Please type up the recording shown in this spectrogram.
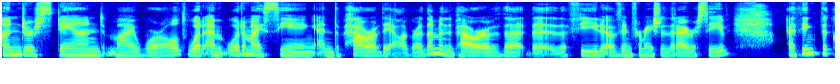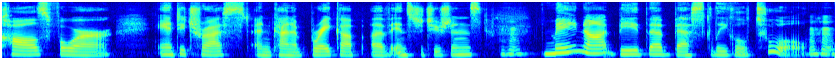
understand my world? What am what am i seeing? And the power of the algorithm and the power of the the, the feed of information that i receive. I think the calls for antitrust and kind of breakup of institutions mm-hmm. may not be the best legal tool mm-hmm.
